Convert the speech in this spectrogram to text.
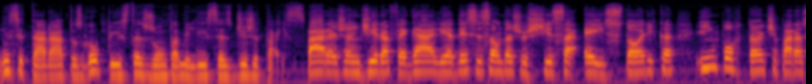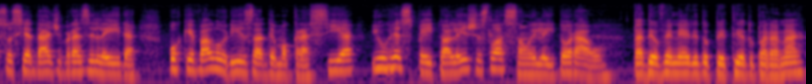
incitar atos golpistas junto a milícias digitais. Para Jandira Fegali, a decisão da Justiça é histórica e importante para a sociedade brasileira, porque valoriza a democracia e o respeito à legislação eleitoral. Tadeu Venere, do PT do Paraná,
